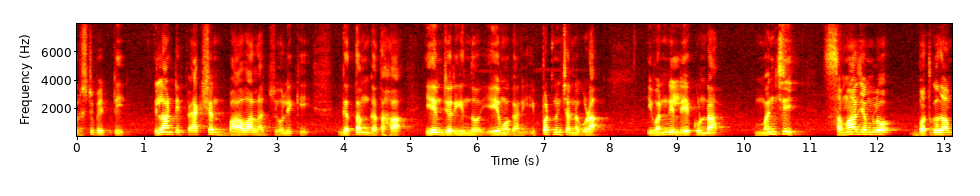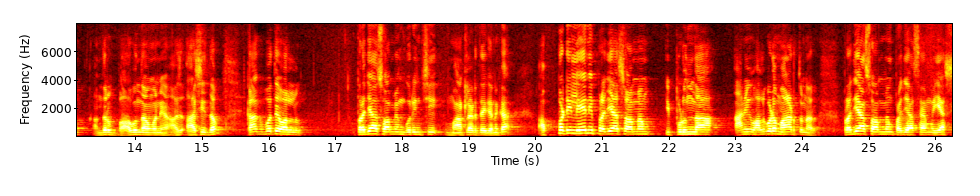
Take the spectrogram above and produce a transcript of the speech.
దృష్టి పెట్టి ఇలాంటి ఫ్యాక్షన్ భావాల జోలికి గతం గత ఏం జరిగిందో ఏమో కానీ ఇప్పటి నుంచన్న కూడా ఇవన్నీ లేకుండా మంచి సమాజంలో బతుకుదాం అందరూ బాగుందామని ఆశిద్దాం. కాకపోతే వాళ్ళు ప్రజాస్వామ్యం గురించి మాట్లాడితే కనుక అప్పటి లేని ప్రజాస్వామ్యం ఇప్పుడుందా అని వాళ్ళు కూడా మాట్లాడుతున్నారు. ప్రజాస్వామ్యం ప్రజాస్వామ్యం ఎస్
